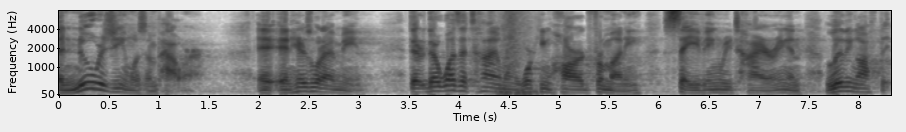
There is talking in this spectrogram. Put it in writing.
A new regime was in power. And here's what I mean. There, there was a time when working hard for money, saving, retiring, and living off the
